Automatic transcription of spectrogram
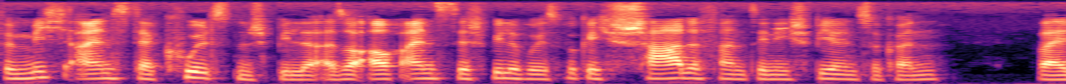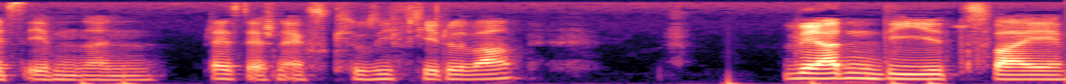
für mich eins der coolsten Spiele. Also auch eins der Spiele, wo ich es wirklich schade fand, sie nicht spielen zu können, weil es eben ein PlayStation-Exklusivtitel war. Werden die zwei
